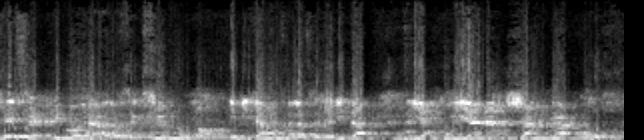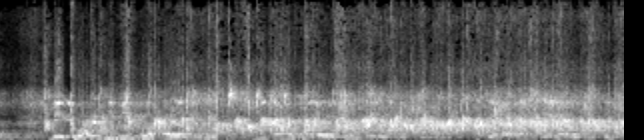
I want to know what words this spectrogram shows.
De séptimo grado, sección 1, invitamos a la señorita Julia- Juliana Yanga Ruz, mejor rendimiento académico. Invitamos a la docente de séptimo a que haga entrega de su cena.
